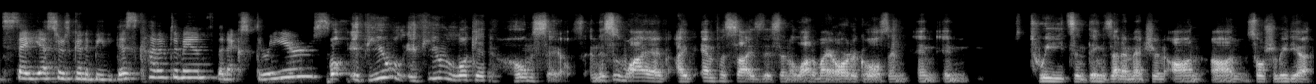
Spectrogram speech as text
say yes there's going to be this kind of demand for the next 3 years? Well, if you if you look at home sales and this is why I've I've emphasized this in a lot of my articles and and, and tweets and things that I mentioned on on social media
